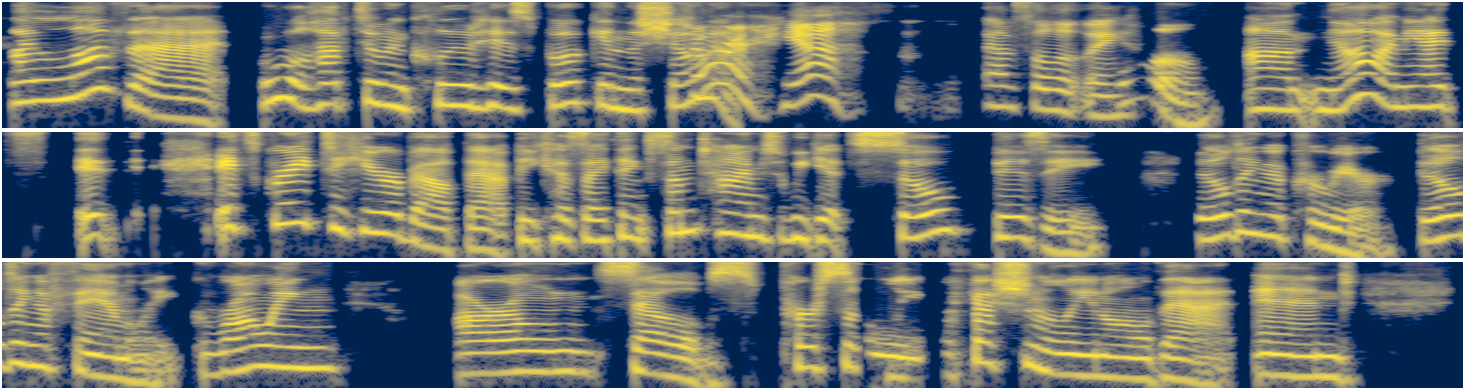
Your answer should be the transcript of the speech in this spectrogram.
I love that. Ooh, we'll have to include his book in the show. Sure. Notes. Yeah. Absolutely. Cool. Um, no, I mean it's it it's great to hear about that because I think sometimes we get so busy building a career, building a family, growing our own selves personally, professionally, and all that. And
